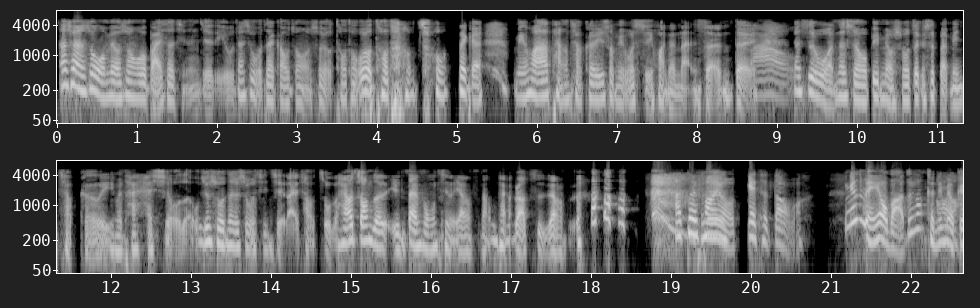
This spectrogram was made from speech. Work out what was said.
那虽然说我没有送过白色情人节礼物，但是我在高中的时候有偷偷，我有偷偷做那个棉花糖巧克力送给我喜欢的男生，对。哇哦！但是我那时候并没有说这个是本命巧克力，因为太害羞了。我就说那个是我心血来潮做的，还要装着云淡风轻的样子，然后我们还要不要吃这样子？啊，对方有 get 到吗？应该是没有吧，对方肯定没有 get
